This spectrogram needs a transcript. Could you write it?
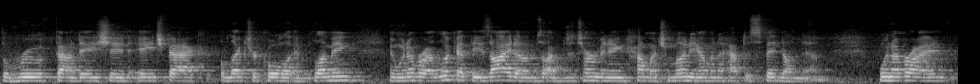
the roof, foundation, HVAC, electrical, and plumbing. And whenever I look at these items, I'm determining how much money I'm gonna have to spend on them whenever I'm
